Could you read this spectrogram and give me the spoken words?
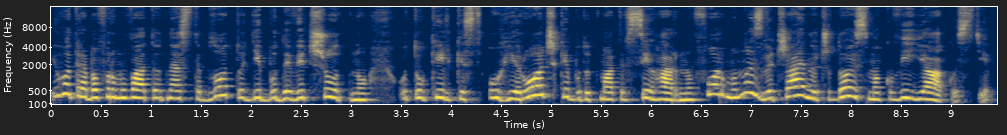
Його треба формувати одне стебло, тоді буде відчутно ту кількість огірочки, будуть мати всі гарну форму, ну і, звичайно, чудові смакові якості.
